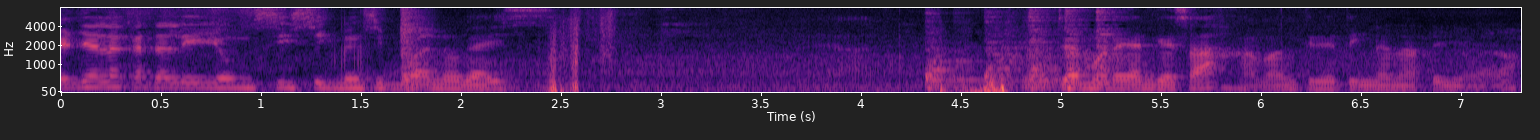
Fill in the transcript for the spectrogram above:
Ganyan lang kadali yung sisig ng Cebuano guys. Diyan mo na yan guys ha, habang tinitingnan natin yung ano.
